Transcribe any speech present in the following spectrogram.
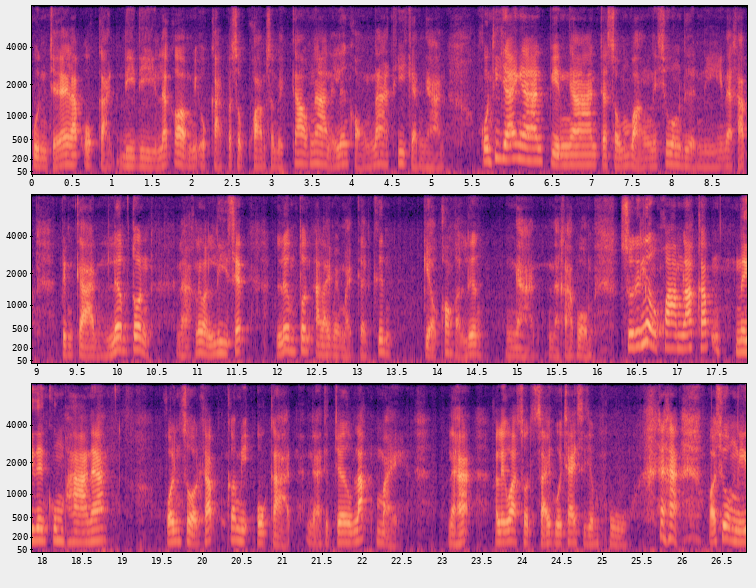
คุณจะได้รับโอกาสดีๆ แล้วก็มีโอกาสประสบความสำเร็จก้าวหน้าในเรื่องของหน้าที่การงาน คนที่ย้ายงานเปลี่ยนงานจะสมหวังในช่วงเดือนนี้นะครับ เป็นการเริ่มต้นนะเรียกว่ารีเซ็ตเริ่มต้นอะไรใหม่ ๆ เกิดขึ้น เกี่ยวข้องกับเรื่องงานนะครับผม ส่วนในเรื่องความรักครับ ในเดือนกุมภานะ คนโสดครับก็มีโอกาสนะจะเจอรักใหม่ นะฮะก็เรียกว่าสดใสหัวใจสีชมพู เพราะช่วงนี้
